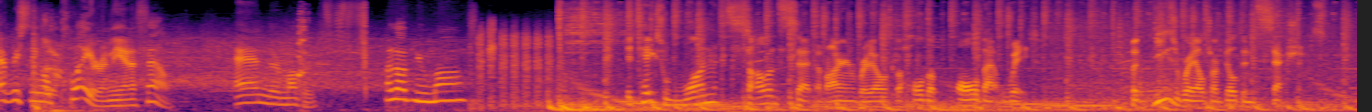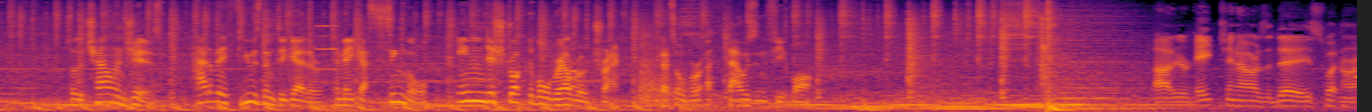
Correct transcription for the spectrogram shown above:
every single player in the NFL, and their mothers. I love you, Mom. It takes one solid set of iron rails to hold up all that weight. But these rails are built in sections. So the challenge is, how do they fuse them together to make a single, indestructible railroad track that's over a thousand feet long? Out here eight, ten hours a day, sweating our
